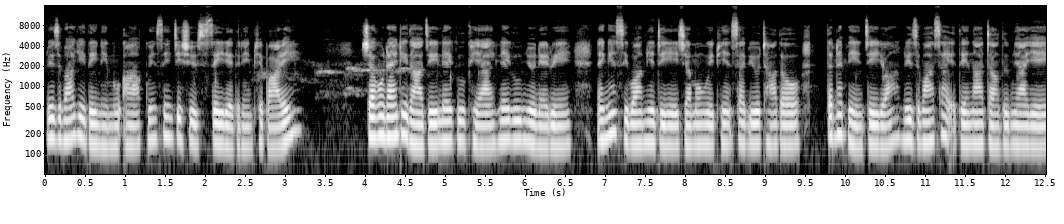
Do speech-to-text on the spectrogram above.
နှွေစပားရည်သိမ်းနေမှုအားကွင်းစင်းကြည့်ရှုစစ်ဆေးတဲ့တဲ့တင်ဖြစ်ပါတယ်။ရန်ကုန်တိုင်းဒေသကြီးလဲကူခရိုင်လဲကူမြို့နယ်တွင်နိုင်ငံစီးပွားမြင့်တင်ရေးရန်မုံငွေဖြင့်စိုက်ပျိုးထားသော တနက်ပင်ကျေးရွာနှွေစပားဆိုင်အသင်းသားတောင်သူများရဲ့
